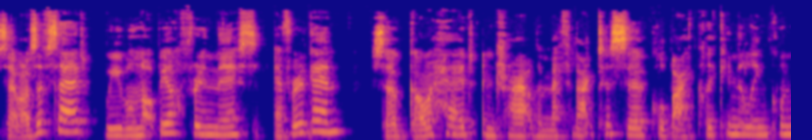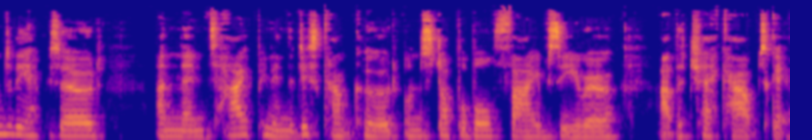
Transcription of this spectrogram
So, as I've said, we will not be offering this ever again. So, go ahead and try out the Method Actor Circle by clicking the link under the episode and then typing in the discount code Unstoppable50 at the checkout to get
